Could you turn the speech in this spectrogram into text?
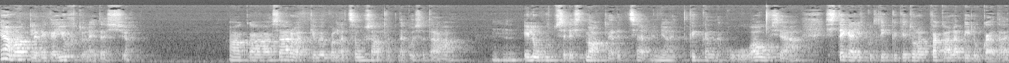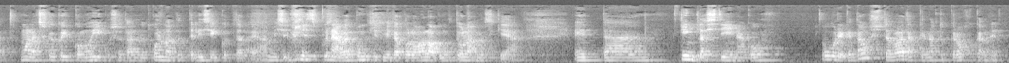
hea maakleriga ei juhtu neid asju. aga sa arvadki võib-olla, et sa usaldad nagu seda Mhm. elukutselist maaklerit seal on ju, et kõik on nagu aus ja siis tegelikult ikkagi tuleb väga läbi lugeda, et ma oleks ka kõik oma õigused andnud kolmandatele isikutele ja mis, mis põnevad punktid, mida pole alapunkte olemaski ja et äh, kindlasti nagu uurige tausta, vaadake natuke rohkem, et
